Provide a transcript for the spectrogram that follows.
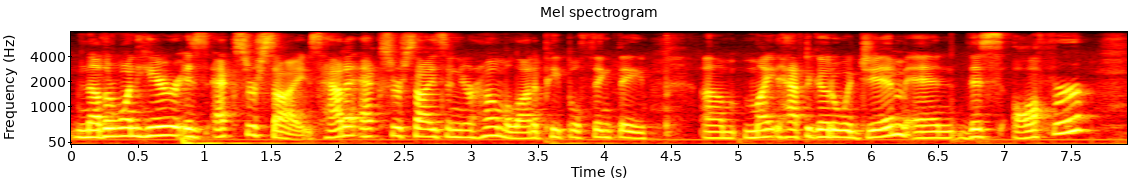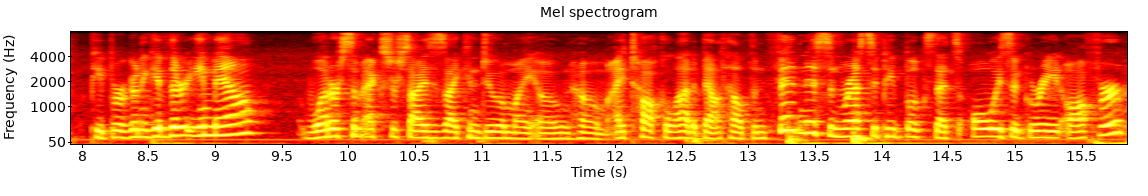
another one here is exercise. How to exercise in your home. A lot of people think they um, might have to go to a gym and this offer, people are going to give their email what are some exercises I can do in my own home? I talk a lot about health and fitness and recipe books. That's always a great offer.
